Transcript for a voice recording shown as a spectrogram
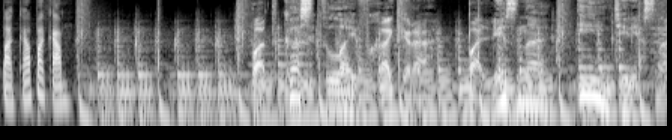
Пока-пока. Подкаст лайфхакера. Полезно и интересно.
